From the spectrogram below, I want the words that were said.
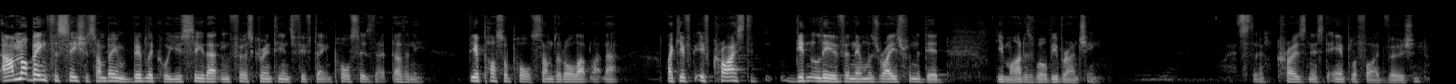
I'm not being facetious, I'm being biblical. You see that in 1 Corinthians 15. Paul says that, doesn't he? The Apostle Paul sums it all up like that. Like if, if Christ didn't live and then was raised from the dead, you might as well be brunching. That's the crow's nest amplified version.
